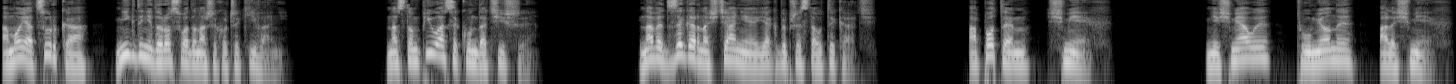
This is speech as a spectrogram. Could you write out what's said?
A moja córka nigdy nie dorosła do naszych oczekiwań. Nastąpiła sekunda ciszy. Nawet zegar na ścianie jakby przestał tykać. A potem śmiech. Nieśmiały, tłumiony, ale śmiech.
